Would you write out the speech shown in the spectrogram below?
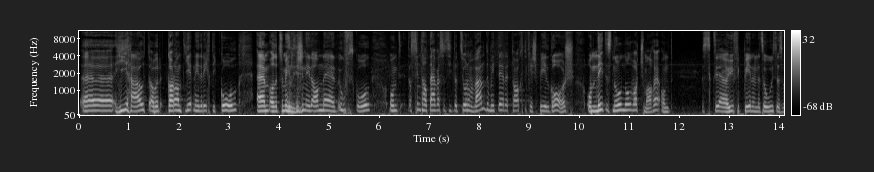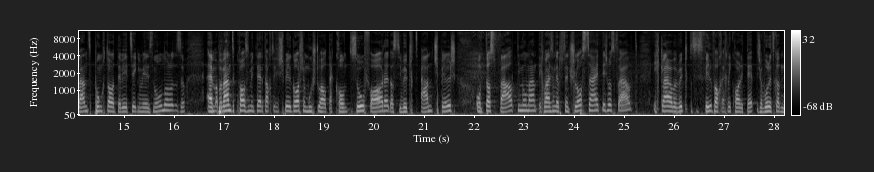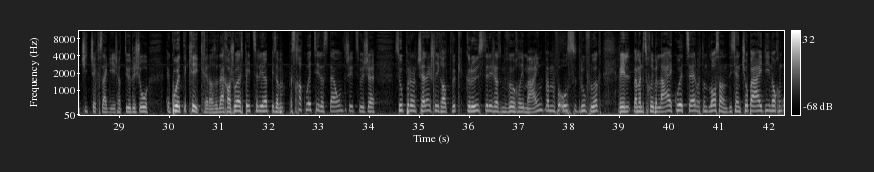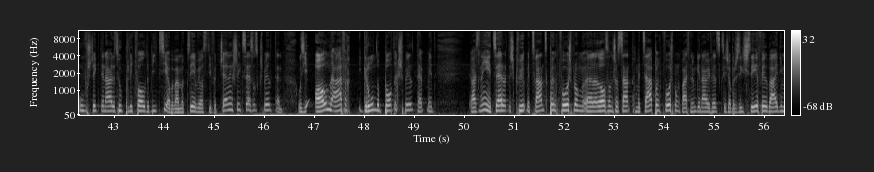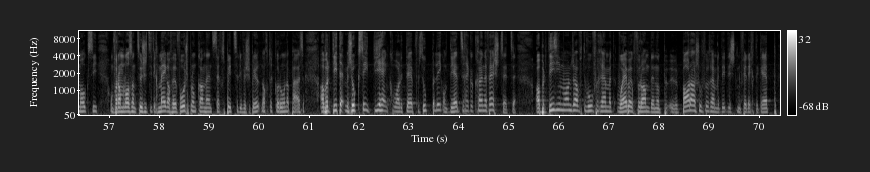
äh, hinhaut, aber garantiert nicht richtig Goal. Ähm, oder zumindest nicht annähernd aufs Goal. Und das sind halt einfach so Situationen, wenn du mit dieser Taktik ins Spiel gehst und nicht ein 0-0 machen willst, und es sieht ja häufig bei ihnen so aus, dass wenn sie Punkt holen, dann wird es irgendwie ein 0-0 oder so. Ähm, aber wenn du quasi mit dieser Taktik ins Spiel gehst, dann musst du halt den Konter so fahren, dass du wirklich zu Ende spielst. Und das fehlt im Moment. Ich weiß nicht, ob es eine Entschlossenheit ist, was fehlt. Ich glaube aber wirklich, dass es vielfach ein bisschen Qualität ist. Obwohl jetzt gerade ein Cicek sage, ist natürlich schon ein guter Kicker. Also der kann schon ein bisschen etwas, aber es kann gut sein, dass der Unterschied zwischen Super und Challenge League halt wirklich grösser ist, als man wirklich meint, wenn man von außen drauf schaut. Weil, wenn man sich überlegt, gut, Servet und Lausanne, die sind schon beide nach dem Aufstieg dann auch in der Super League voll dabei gewesen. Aber wenn man sieht, was die für Challenge League Saisons gespielt haben, wo sie allen einfach in Grund und Boden gespielt haben mit ich weiß nicht, Servet ist gefühlt mit 20 Punkten Vorsprung, äh, Lausanne schlussendlich mit 10 Punkten Vorsprung. Ich weiß nicht mehr genau, wie viel es war, aber es war sehr viel beide Mal. Gewesen. Und vor allem Lausanne zwischenzeitlich mega viel Vorsprung gehabt, haben sich ein bisschen verspielt nach der Corona-Pause. Aber dort hat man schon gesehen, die haben Qualität für Super League und die haben sich auch können festsetzen Aber diese Mannschaften, die raufkommen, die eben vor allem dann über Barrage raufkommen, dort ist dann vielleicht der Gap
